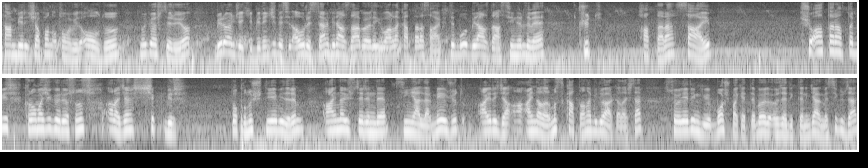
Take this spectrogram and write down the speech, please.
tam bir Japon otomobili olduğunu gösteriyor. Bir önceki birinci nesil Auris'ler biraz daha böyle yuvarlak hatlara sahipti. Bu biraz daha sinirli ve küt hatlara sahip. Şu alt tarafta bir kromajı görüyorsunuz. Araca şık bir dokunuş diyebilirim. Ayna üstlerinde sinyaller mevcut. Ayrıca aynalarımız katlanabiliyor arkadaşlar. Söylediğim gibi boş pakette böyle özelliklerin gelmesi güzel.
